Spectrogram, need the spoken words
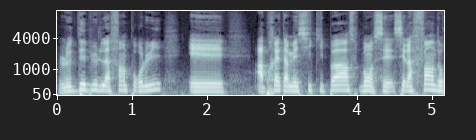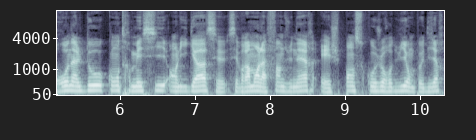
le début de la fin pour lui. Et après, tu as Messi qui part. Bon, c'est la fin de Ronaldo contre Messi en Liga. C'est vraiment la fin d'une ère. Et je pense qu'aujourd'hui, on peut dire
